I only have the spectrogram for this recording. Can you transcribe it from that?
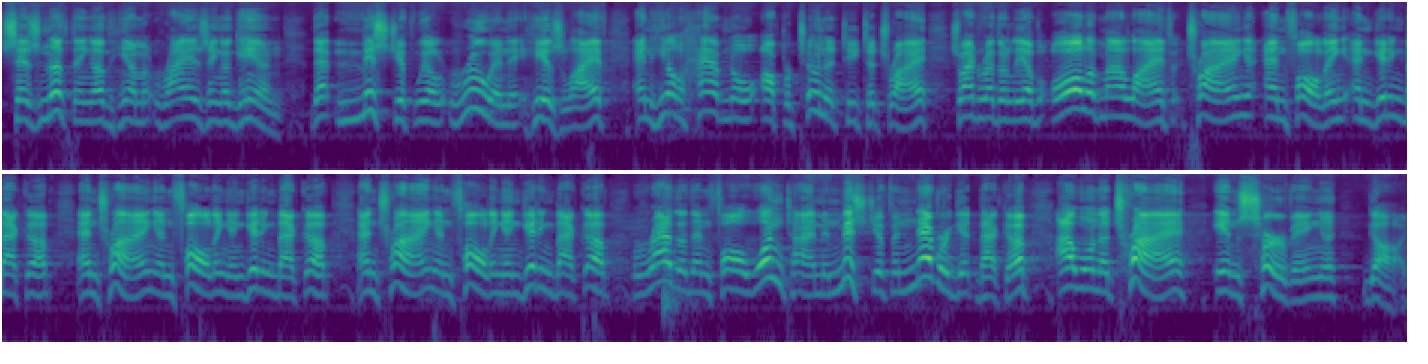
says nothing of him rising again that mischief will ruin his life and he'll have no opportunity to try. So I'd rather live all of my life trying and falling and getting back up and trying and falling and getting back up and trying and falling and getting back up rather than fall one time in mischief and never get back up. I want to try in serving God.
